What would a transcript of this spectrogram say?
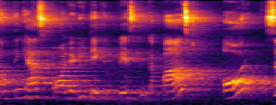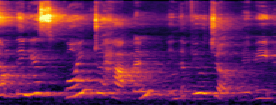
something has already taken place in the past or something is going to happen in the future maybe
